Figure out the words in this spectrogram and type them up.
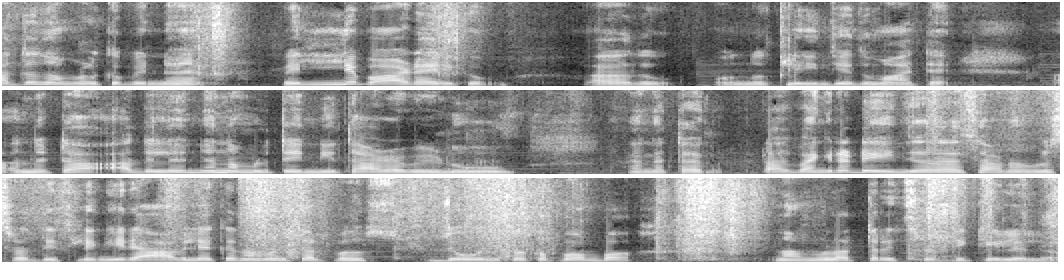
അത് നമ്മൾക്ക് പിന്നെ വലിയ പാടായിരിക്കും. അത് ഒന്ന് ക്ലീൻ ചെയ്ത് മാറ്റാൻ. എന്നിട്ട് അതിൽ തന്നെ നമ്മൾ തെന്നി താഴെ വീണു പോവും. അങ്ങനത്തെ അത് ഭയങ്കര ഡേഞ്ചറസ് ആണ് നമ്മൾ ശ്രദ്ധിച്ചില്ലെങ്കിൽ. രാവിലെയൊക്കെ നമ്മൾ ചിലപ്പോൾ ജോലിക്കൊക്കെ പോകുമ്പോൾ നമ്മൾ അത്രയും ശ്രദ്ധിക്കില്ലല്ലോ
